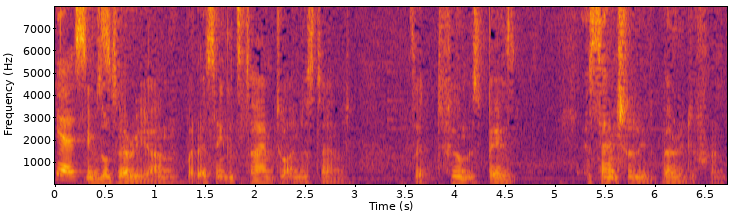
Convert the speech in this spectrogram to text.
Yes. even though it's- very young. But I think it's time to understand that film is based essentially very different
